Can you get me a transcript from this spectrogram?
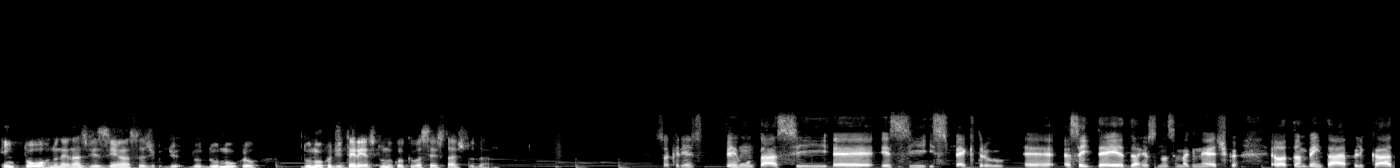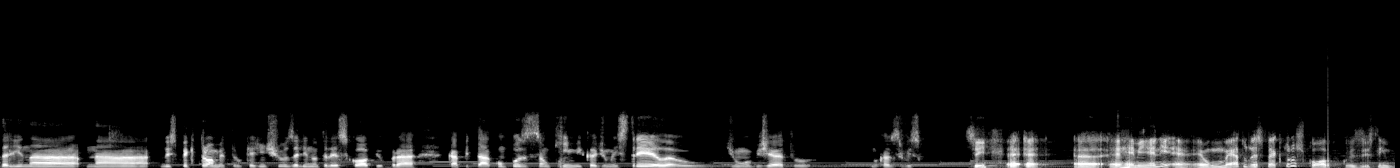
em torno, né, nas vizinhanças de, de, do, do, núcleo, do núcleo de interesse, do núcleo que você está estudando. Só queria perguntar se é, esse espectro, é, essa ideia da ressonância magnética, ela também está aplicada ali na, na, no espectrômetro que a gente usa ali no telescópio para captar a composição química de uma estrela ou de um objeto, no caso do serviço. Sim, é, é, é, RMN é, é, um método espectroscópico. Existem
